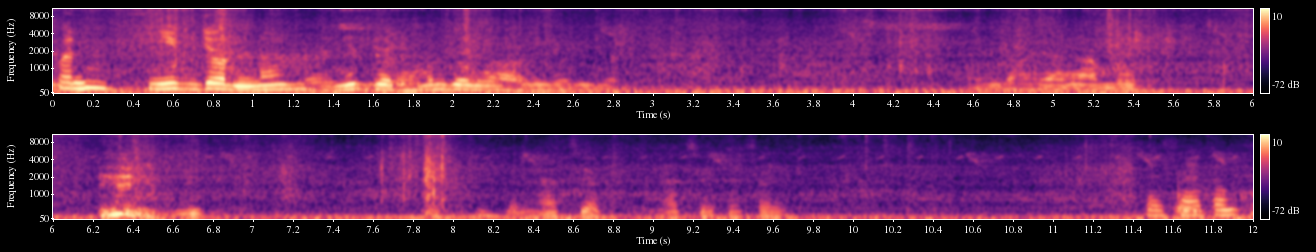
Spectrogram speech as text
เพิ่นยิบย่นเนาะเออยิบเดียวของมันยงว่าดีกว่าดีกว่าเอาด่างยางงามเลยเป็นหาเชือกหาเชือกเขาใส่ใส่ใส่ต้องโค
